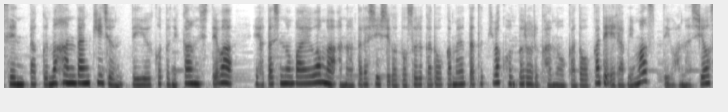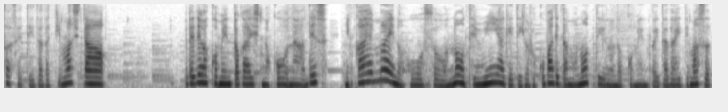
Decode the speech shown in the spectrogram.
選択の判断基準っていうことに関しては、え私の場合は、まあ、あの新しい仕事をするかどうか迷った時はコントロール可能かどうかで選びますっていうお話をさせていただきました。それではコメント返しのコーナーです。2回前の放送の手土産で喜ばれたものっていうののコメントいただいてます。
